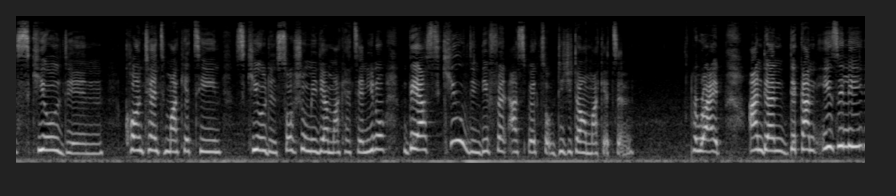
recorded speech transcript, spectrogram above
skilled in content marketing, skilled in social media marketing. You know, they are skilled in different aspects of digital marketing right? And then they can easily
